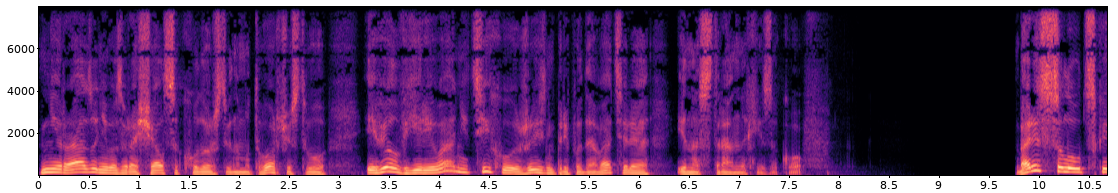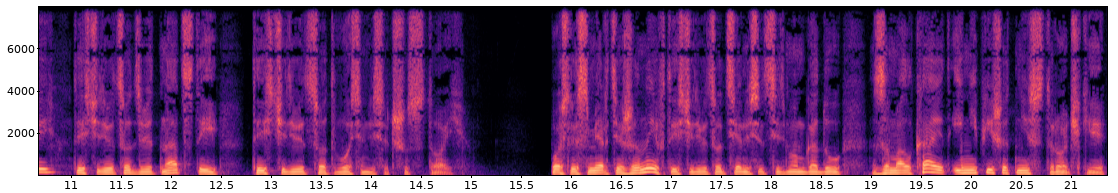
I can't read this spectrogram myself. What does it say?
ни разу не возвращался к художественному творчеству и вел в Ереване тихую жизнь преподавателя иностранных языков. Борис Слуцкий, 1919 1986. После смерти жены в 1977 году замолкает и не пишет ни строчки,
